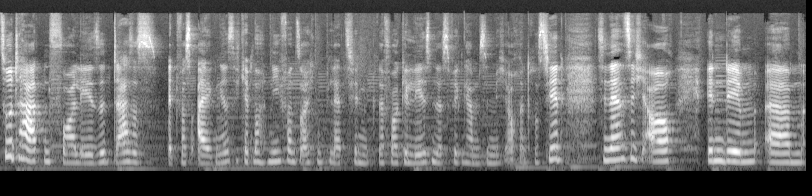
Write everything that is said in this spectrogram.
Zutaten vorlese, dass es etwas eigen ist. Ich habe noch nie von solchen Plätzchen davor gelesen, deswegen haben sie mich auch interessiert. Sie nennen sich auch in dem ähm,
